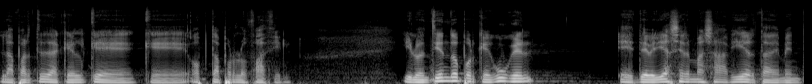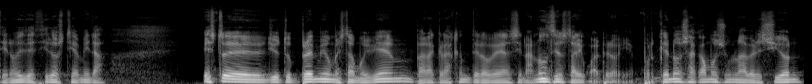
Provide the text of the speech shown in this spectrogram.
la parte de aquel que, opta por lo fácil. Y lo entiendo porque Google eh, debería ser más abierta de mente, ¿no? Y decir, hostia, mira, esto del YouTube Premium está muy bien para que la gente lo vea sin anuncios, tal y cual, pero oye, ¿por qué no sacamos una versión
